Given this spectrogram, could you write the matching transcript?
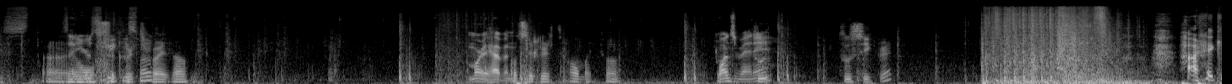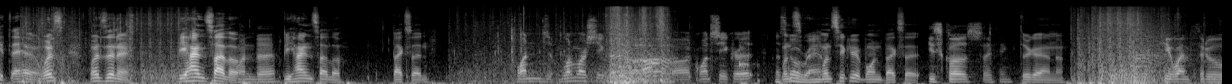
Is, Uh, is that your all squeaky secrets smoke? right now. I'm already having. What secret? Oh my god. One's mini. Two secret? How did I get to heaven? What's what's in there? Behind silo. One there. Behind silo. Backside. One, one more secret. Fuck, one secret. Let's one, go ramp. One secret, one backside. He's close, I think. Third guy I know. He went through.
